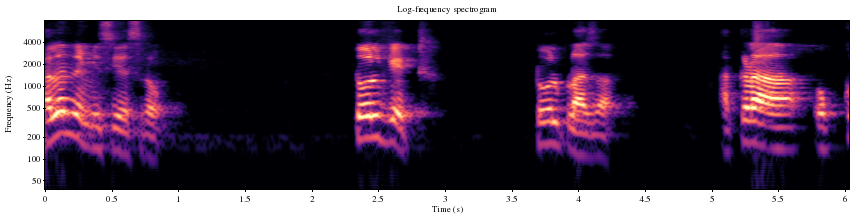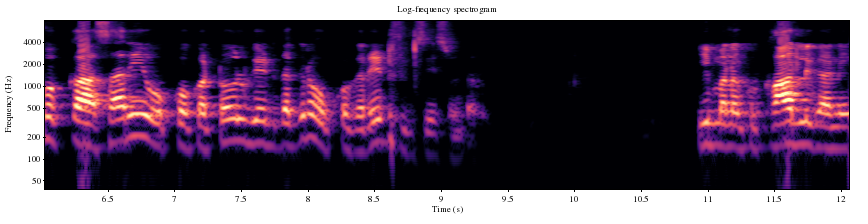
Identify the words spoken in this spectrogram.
హలో నేను Mrs Rao. Toll gate toll plaza. అక్కడ ఒక్కొక్కసారి ఒక్కొక్క టోల్ గేట్ దగ్గర ఒక్కొక్క రేటు ఫిక్స్ చేసి ఉంటారు ఈ మనకు కార్లు కానీ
